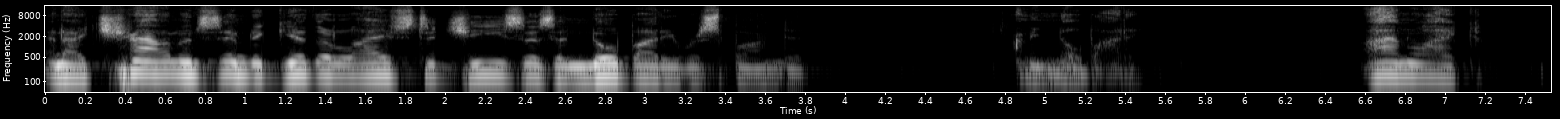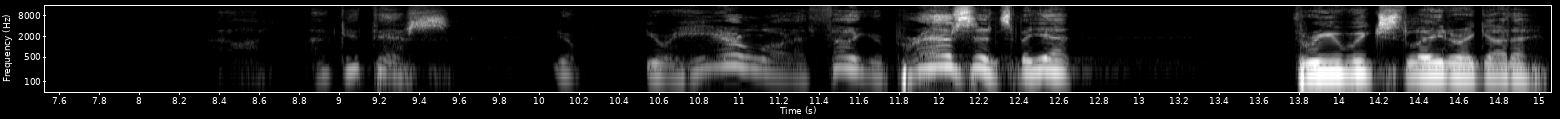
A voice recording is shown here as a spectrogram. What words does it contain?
And I challenged them to give their lives to Jesus, and nobody responded. I mean, nobody. I'm like, I don't I get this. You're, you're here, Lord. I felt your presence. But yet, three weeks later, I got a, an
